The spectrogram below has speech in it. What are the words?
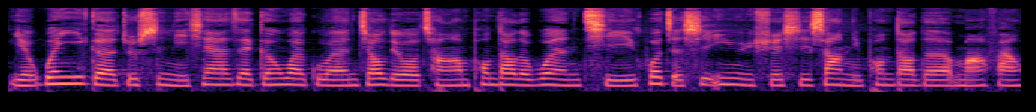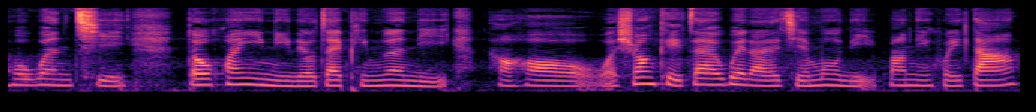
也问一个，就是你现在在跟外国人交流常常碰到的问题，或者是英语学习上你碰到的麻烦或问题，都欢迎你留在评论里，然后我希望可以在未来的节目里帮你回答。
